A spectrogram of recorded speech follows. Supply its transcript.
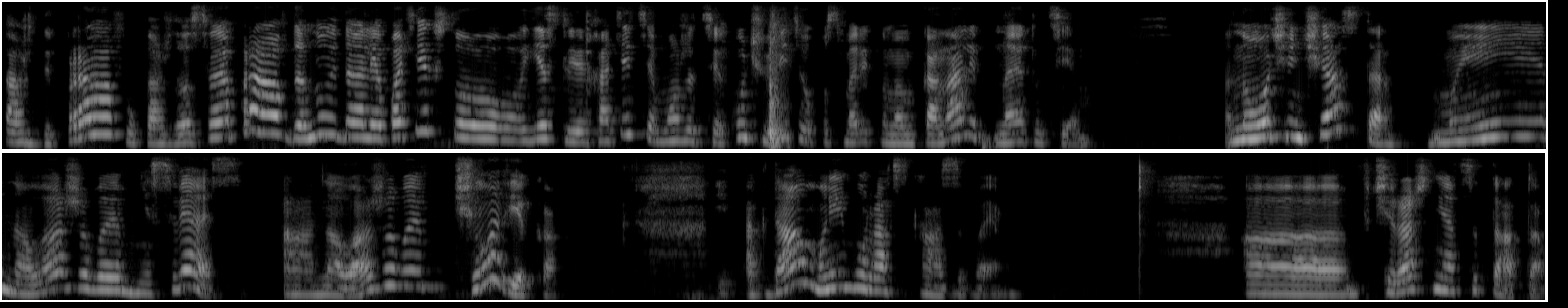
каждый прав, у каждого своя правда. Ну и далее по тексту, если хотите, можете кучу видео посмотреть на моем канале на эту тему. Но очень часто мы налаживаем не связь, а налаживаем человека. И тогда мы ему рассказываем. А, вчерашняя цитата.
